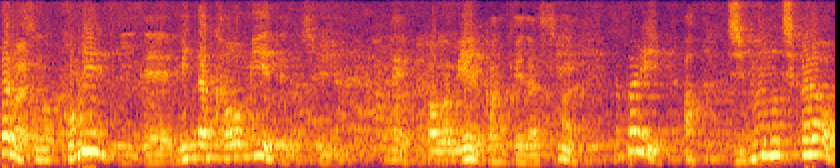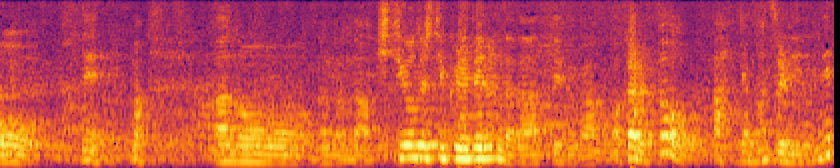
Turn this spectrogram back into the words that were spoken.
やっぱりそのコミュニティでみんな顔見えてるし、ね、顔が見える関係だしやっぱりあ自分の力をねまああのなんだろうな必要としてくれてるんだなっていうのが分かるとあじゃあ祭りにね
